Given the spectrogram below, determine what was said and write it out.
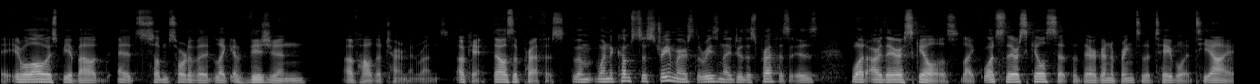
It will always be about it's some sort of a like a vision of how the tournament runs. Okay, that was the preface. When, when it comes to streamers, the reason I do this preface is what are their skills? Like, what's their skill set that they're going to bring to the table at TI?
